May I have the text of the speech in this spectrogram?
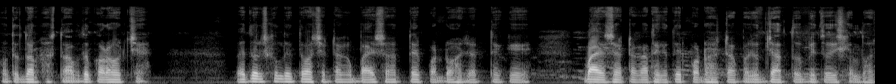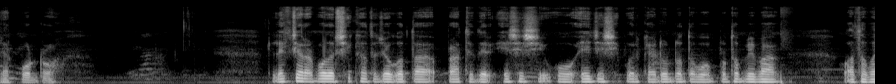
হতে দরখাস্ত আবেদন করা হচ্ছে। বেতন স্কুল দেখতে পাচ্ছেন টাকা বাইশ হাজার, তেপ্পান্ন হাজার থেকে বাইশ হাজার টাকা থেকে তেপ্পান্ন হাজার টাকা পর্যন্ত জাতীয় বেতন স্কেল দু হাজার পনেরো। লেকচারার পদের শিক্ষাগত যোগ্যতা প্রার্থীদের এসএসসি ও এইচএসসি পরীক্ষায় ন্যূনতম প্রথম বিভাগ অথবা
